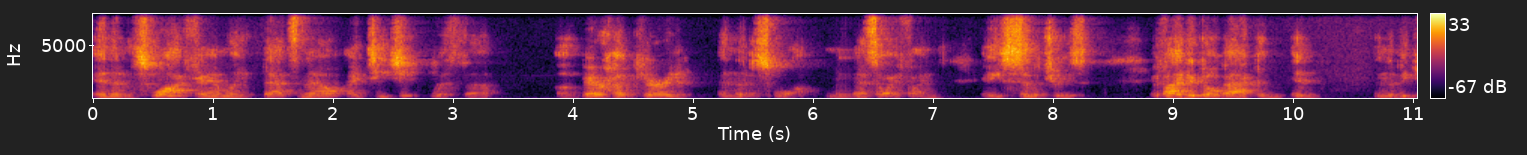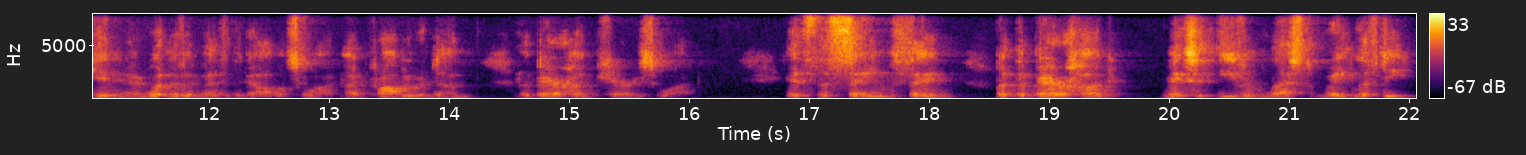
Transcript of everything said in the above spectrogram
And then the squat family, that's now I teach it with uh, a bear hug carry and then a squat. And that's how I find asymmetries. If I could go back in, in in the beginning, I wouldn't have invented the goblet squat. I probably would have done the bear hug carry squat. It's the same thing, but the bear hug makes it even less weightlifty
